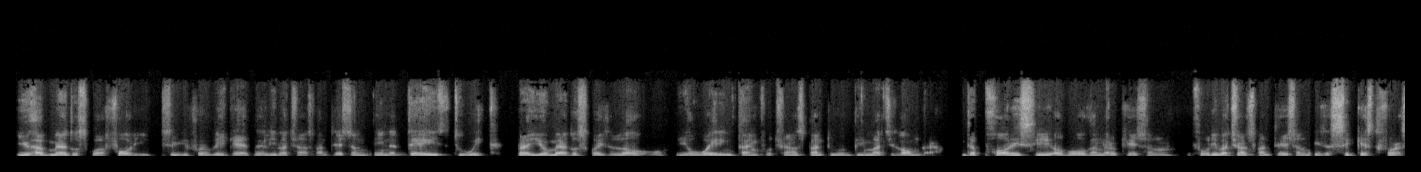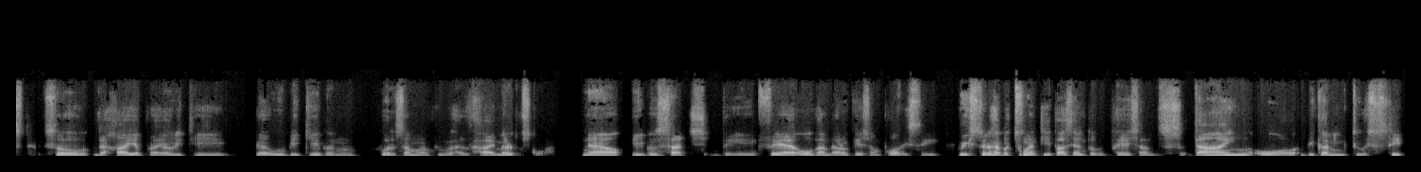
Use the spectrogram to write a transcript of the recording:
you have MELD score 40, so you probably get a liver transplantation in a day to week. But your MELD score is low, your waiting time for transplant will be much longer. The policy of organ allocation for liver transplantation is the sickest first. So the higher priority uh, will be given for someone who has high MELD score. Now, even such the fair organ allocation policy, we still have a 20% of patients dying or becoming too sick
